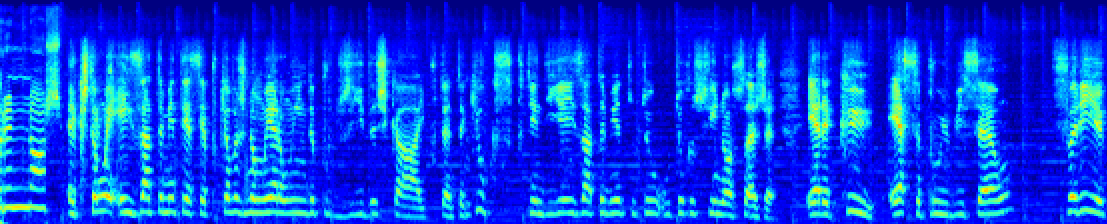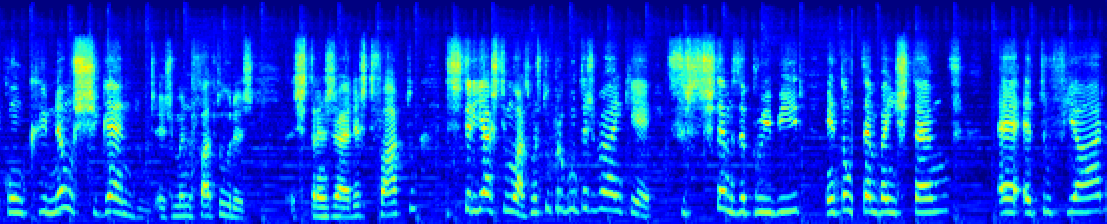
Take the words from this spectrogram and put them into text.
para nós. A questão é, é, exatamente essa, é porque elas não eram ainda produzidas cá e, portanto, aquilo que se pretendia é exatamente o teu, o teu raciocínio, ou seja, era que essa proibição faria com que, não chegando as manufaturas estrangeiras, de facto, se estaria a estimular-se. Mas tu perguntas bem, que é, se estamos a proibir, então também estamos a atrofiar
